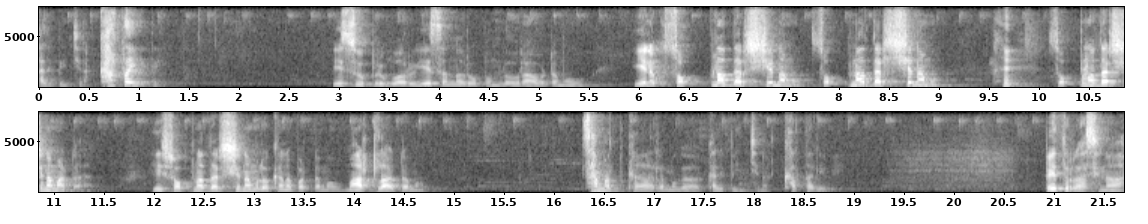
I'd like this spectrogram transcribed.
కల్పించిన కథ ఇది. యేసు ప్రభు వారు ఏసన్న రూపంలో రావటము ఈయనకు స్వప్న దర్శనము స్వప్న దర్శనము. స్వప్న దర్శనమట. ఈ స్వప్న దర్శనములో కనపడటము మాట్లాడటము చమత్కారముగా కల్పించిన కథలు ఇవి పేతురు రాసిన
